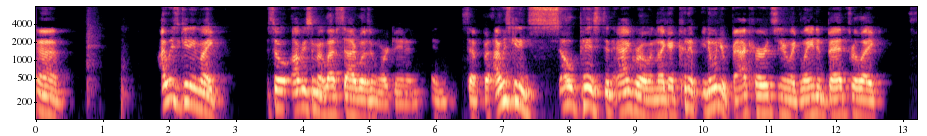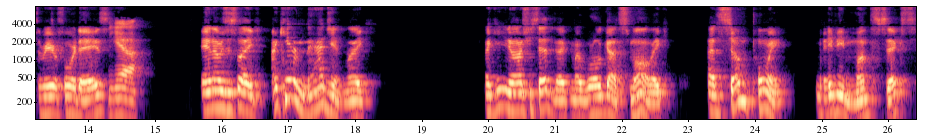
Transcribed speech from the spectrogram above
um, I was getting like, so obviously my left side wasn't working and, and stuff, but I was getting so pissed and aggro and like I couldn't, you know, when your back hurts and you're like laying in bed for like three or four days. Yeah, And I was just like, I can't imagine like, like, you know, how she said, like my world got small. Like at some point, maybe month six,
